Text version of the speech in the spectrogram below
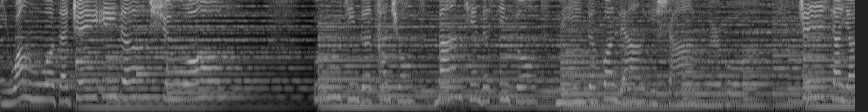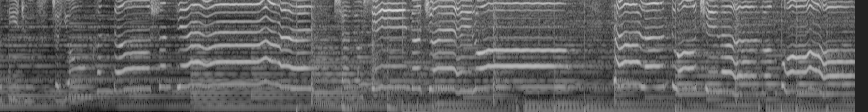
遗忘我在追忆的漩涡，无尽的苍穹，满天的星座，你的光亮一闪而过。只想要记住这永恒的瞬间，像流星的坠落，灿烂夺去了轮廓。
